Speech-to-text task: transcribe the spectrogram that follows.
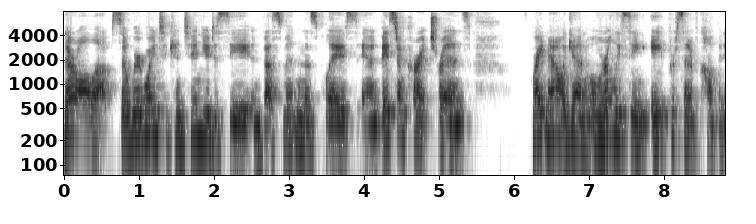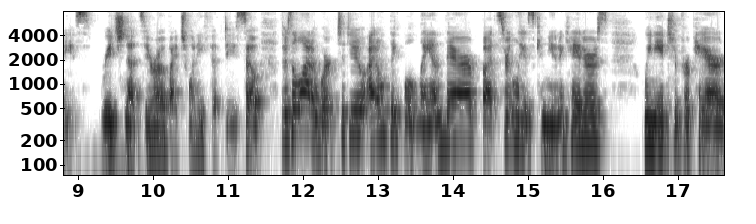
they're all up. So we're going to continue to see investment in this place. And based on current trends, right now, again, we're only seeing 8% of companies reach net zero by 2050. So there's a lot of work to do. I don't think we'll land there, but certainly as communicators, we need to prepare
